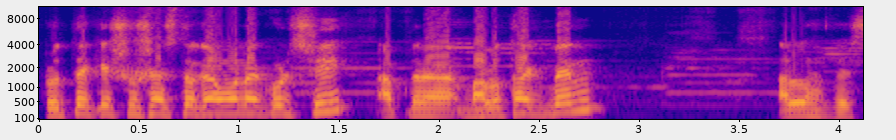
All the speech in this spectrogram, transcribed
প্রত্যেকে সুস্বাস্থ্য কামনা করছি। আপনারা ভালো থাকবেন। আল্লাহ হাফেজ।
